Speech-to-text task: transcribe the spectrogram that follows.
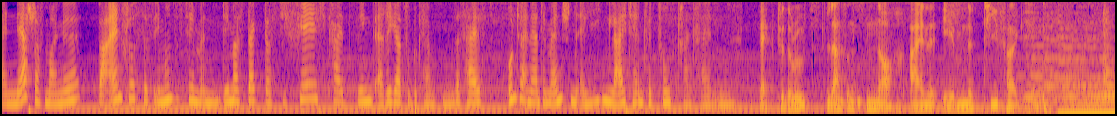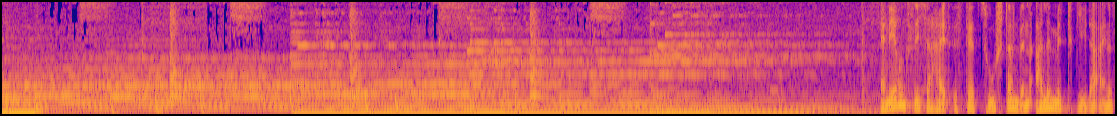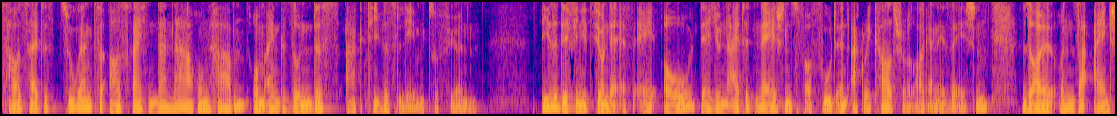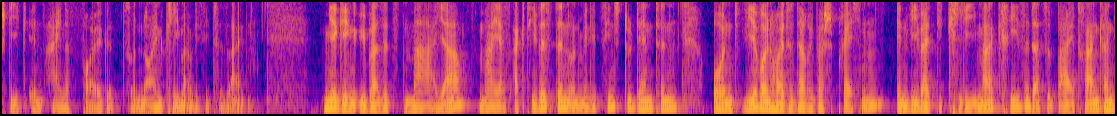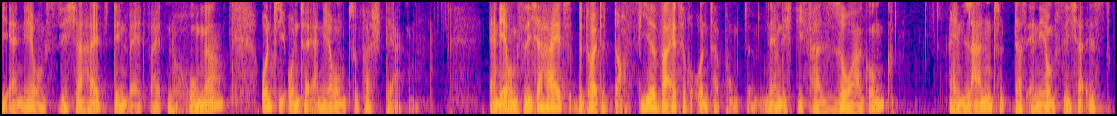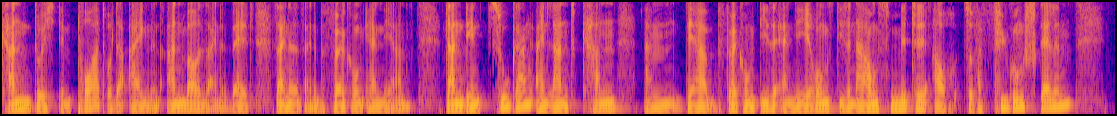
Ein Nährstoffmangel beeinflusst das Immunsystem in dem Aspekt, dass die Fähigkeit sinkt, Erreger zu bekämpfen. Das heißt, unterernährte Menschen erliegen leichter Infektionskrankheiten. Back to the Roots, lass uns noch eine Ebene tiefer gehen. Ernährungssicherheit ist der Zustand, wenn alle Mitglieder eines Haushaltes Zugang zu ausreichender Nahrung haben, um ein gesundes, aktives Leben zu führen. Diese Definition der FAO, der United Nations for Food and Agricultural Organization, soll unser Einstieg in eine Folge zur neuen Klimavisite sein. Mir gegenüber sitzt Maja. Maja ist Aktivistin und Medizinstudentin und wir wollen heute darüber sprechen, inwieweit die Klimakrise dazu beitragen kann, die Ernährungssicherheit, den weltweiten Hunger und die Unterernährung zu verstärken. Ernährungssicherheit bedeutet noch vier weitere Unterpunkte, nämlich die Versorgung, ein Land, das ernährungssicher ist, kann durch Import oder eigenen Anbau seine Welt, seine, seine Bevölkerung ernähren. Dann den Zugang. Ein Land kann ähm, der Bevölkerung diese Ernährungs-, diese Nahrungsmittel auch zur Verfügung stellen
